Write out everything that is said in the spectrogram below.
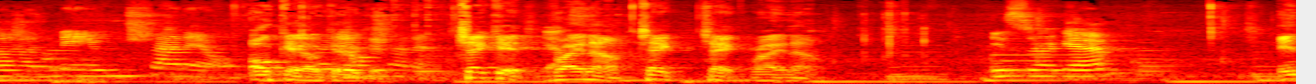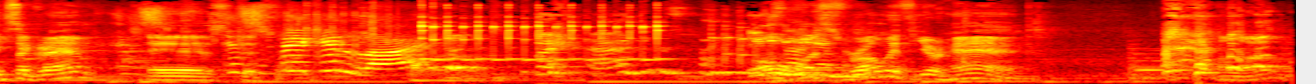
uh, name channel. Okay, okay, Channel, okay. channel. Check it Yes. right now. Check, check right now. Instagram. Instagram is It's this. one. making live. My hand. Oh, what's wrong with your hand? Hello?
